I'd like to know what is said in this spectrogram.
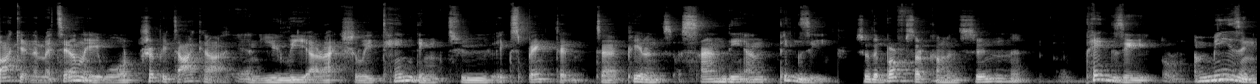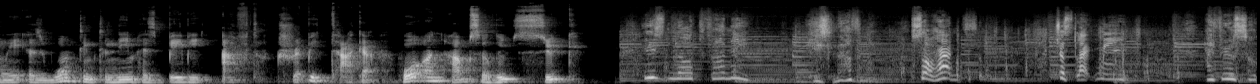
Back at the maternity ward, Tripitaka and Yu Li are actually tending to expectant uh, parents Sandy and Pigsy. So the births are coming soon. Pigsy, amazingly, is wanting to name his baby after Tripitaka. What an absolute sook. He's not funny. He's lovely. So handsome. Just like me. I feel so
